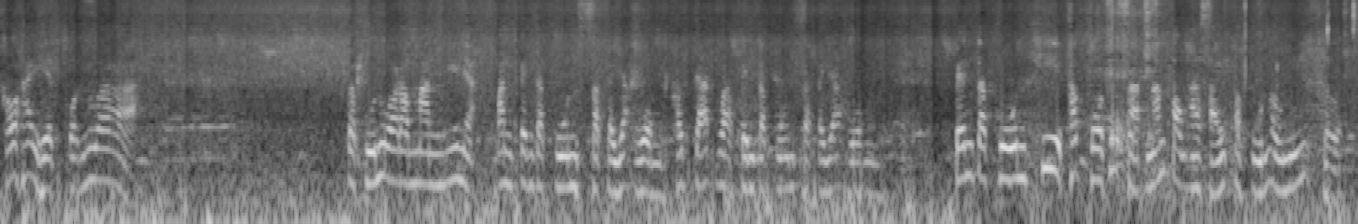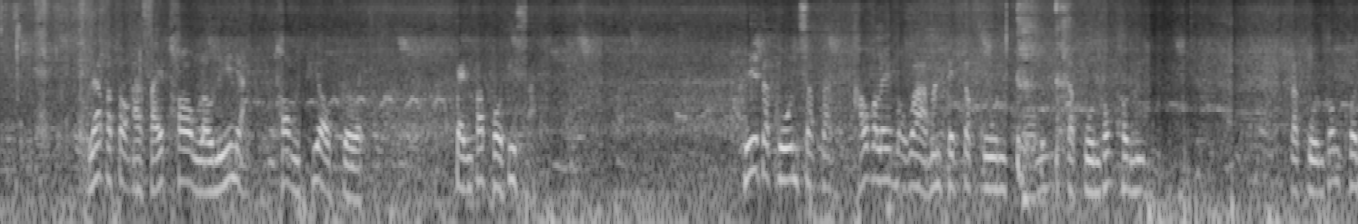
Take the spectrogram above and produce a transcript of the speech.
เขาให้เหตุผลว่าตระกูลวรมันนี้เนี่ย มันเป็นตระกูลสักยะวงศ์เขาจัดว่าเป็นตระกูลสักยะวงศ์ เป็นตระกูลที่พระโพธิสัตว์นั้นต้องอาศัยตระกูลเหล่านี้เกิด และก็ต้องอาศัยท่องเหล่านี้เนี่ยท่องเที่ยวเกิด เป็นพระโพธิสัตว์ทีนี้ตระกูลสัตว์เขาก็เลยบอกว่ามันเป็นตระกูลของตระกูลของคนมีบุญตระกูลของคน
